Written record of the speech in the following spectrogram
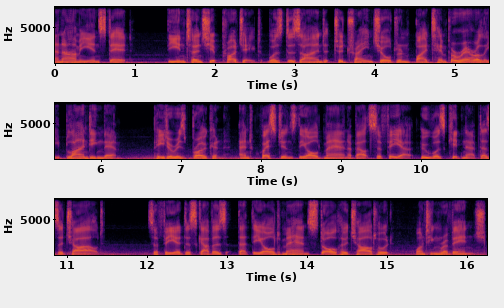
an army instead. The internship project was designed to train children by temporarily blinding them. Peter is broken and questions the old man about Sophia, who was kidnapped as a child. Sophia discovers that the old man stole her childhood, wanting revenge.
